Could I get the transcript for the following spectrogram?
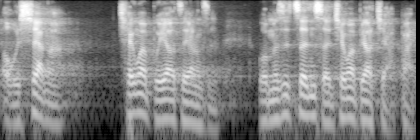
偶像啊，千万不要这样子。我们是真神，千万不要假拜。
